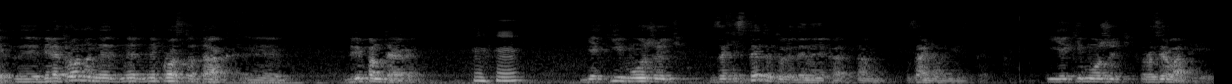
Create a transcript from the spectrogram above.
е, біля трона не, не, не просто так е, дві пантери, Угу. які можуть захистити ту людину, яка там зайняла місце, і які можуть розірвати її.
